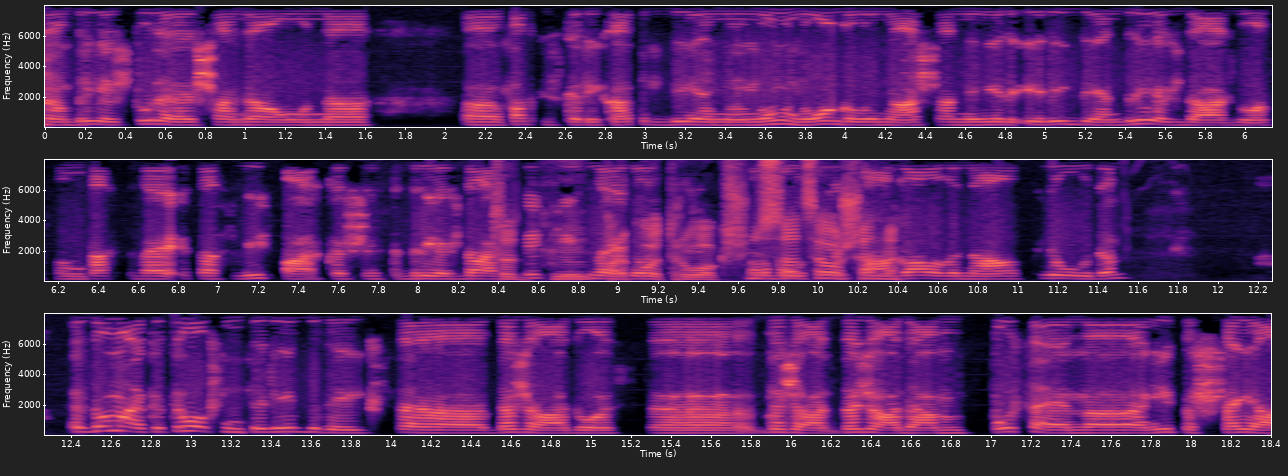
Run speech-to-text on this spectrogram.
uh, brieža turēšana un uh, uh, faktiski arī katru dienu nu, nogalināšana ir, ir ikdienas brieža dārzos. Tas, vei, tas vispār, ka šis brieža dārzs tika izveidots, par ko trokšņu sacelšana? Tā galvenā kļūda. Es domāju, ka trokšņs ir izdevīgs uh, dažādos, uh, dažād, dažādām pusēm, uh, īpaši šajā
